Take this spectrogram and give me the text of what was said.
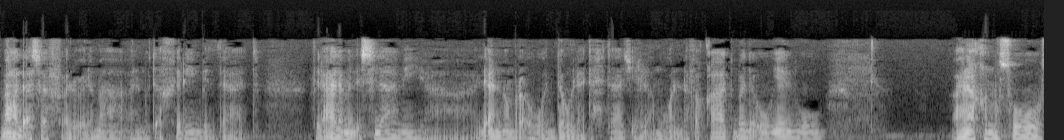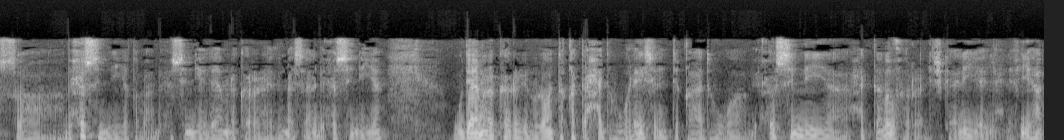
مع الأسف العلماء المتأخرين بالذات في العالم الإسلامي لأنهم رأوا الدولة تحتاج إلى الأموال والنفقات. بدأوا يلووا أعناق النصوص بحسن النية طبعا بحسن النية. دائما أكرر هذه المسألة بحسن النية. ودائما أكرر أنه لو انتقدت أحد هو ليس انتقاد هو بحسن النية. حتى نظهر الإشكالية اللي إحنا فيها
